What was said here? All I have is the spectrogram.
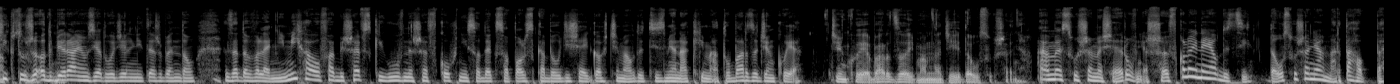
ci, którzy odbierają z jadłodzielni też będą zadowoleni. Michał Fabiszewski, główny szef kuchni Sodexo Polska był dzisiaj gościem audycji Zmiana Klimatu. Bardzo dziękuję. Dziękuję bardzo i mam nadzieję do usłyszenia. A my słyszymy się również w kolejnej audycji. Do usłyszenia, Marta Hoppe.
